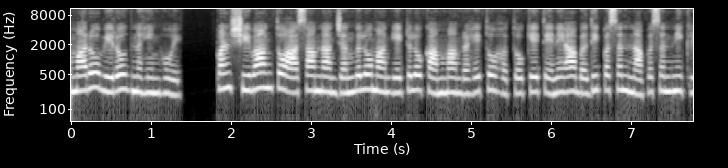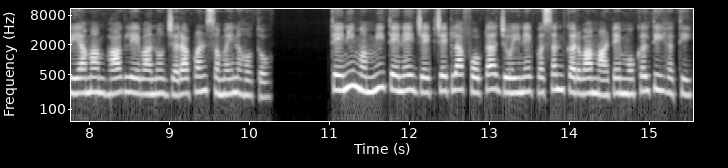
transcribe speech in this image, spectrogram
અમારો વિરોધ નહીં હોય. પણ શિવાંગ તો આસામના જંગલોમાં એટલો કામમાં રહેતો હતો કે તેને આ બધી પસંદ નાપસંદની ક્રિયામાં ભાગ લેવાનો જરા પણ સમય નહોતો. તેની મમ્મી તેને જેટ જેટલા ફોટા જોઈને પસંદ કરવા માટે મોકલતી હતી.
